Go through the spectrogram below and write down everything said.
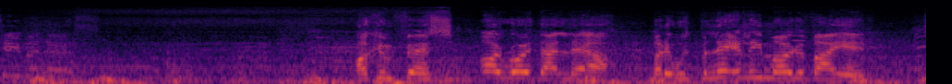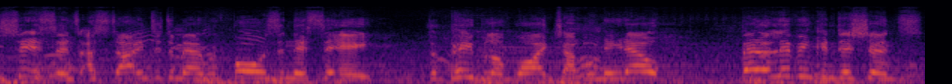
Demoness! I confess, I wrote that letter, but it was politically motivated. Citizens are starting to demand reforms in this city. The people of Whitechapel need help, better living conditions.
